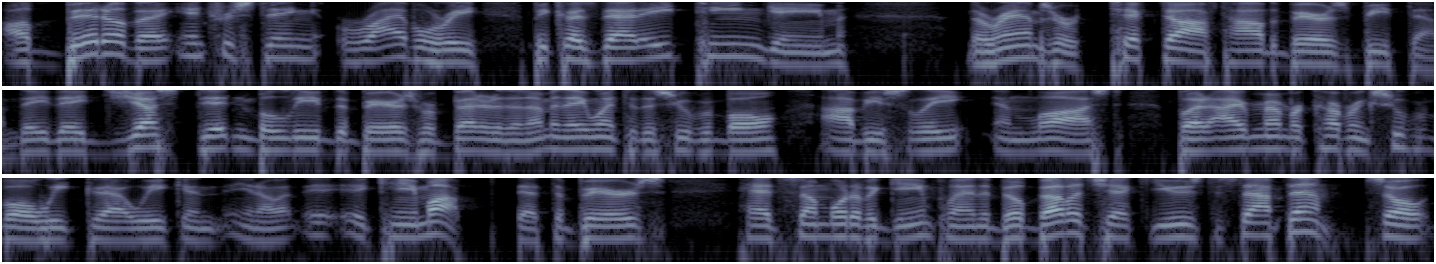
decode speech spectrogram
a bit of an interesting rivalry because that 18 game, the Rams were ticked off how the Bears beat them. They they just didn't believe the Bears were better than them, and they went to the Super Bowl obviously and lost. But I remember covering Super Bowl week that week, and you know it, it came up that the Bears had somewhat of a game plan that Bill Belichick used to stop them. So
